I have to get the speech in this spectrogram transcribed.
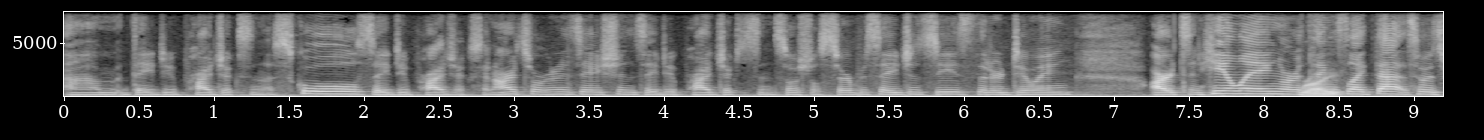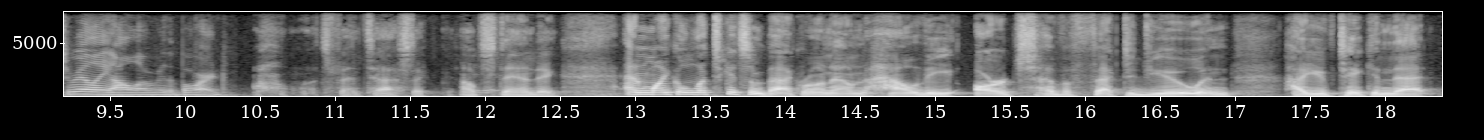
um, they do projects in the schools, they do projects in arts organizations, they do projects in social service agencies that are doing arts and healing or right. things like that. So it's really all over the board. Oh, that's fantastic. Outstanding. And Michael, let's get some background on how the arts have affected you and how you've taken that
